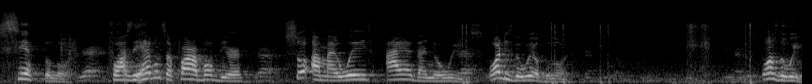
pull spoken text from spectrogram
Saith the Lord. For as the heavens are far above the earth, so are my ways higher than your ways. What is the way of the Lord? What's the way?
